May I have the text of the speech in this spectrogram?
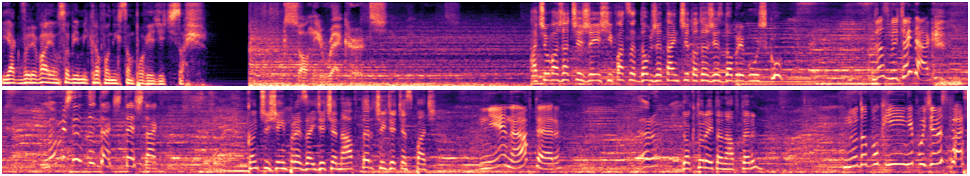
jak wyrywają sobie mikrofon i chcą powiedzieć coś. Sony Records. A czy uważacie, że jeśli facet dobrze tańczy, to też jest dobry w łóżku? Zazwyczaj tak. No myślę, że tak, też tak. Kończy się impreza, idziecie na after, czy idziecie spać? Nie, na after. Do której ten after? No dopóki nie pójdziemy spać.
